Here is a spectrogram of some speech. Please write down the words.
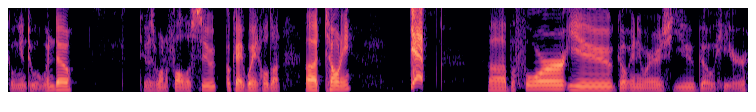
going into a window. Do you guys want to follow suit? Okay, wait, hold on. Uh, Tony, Yes. uh, before you go anywhere, you go here,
